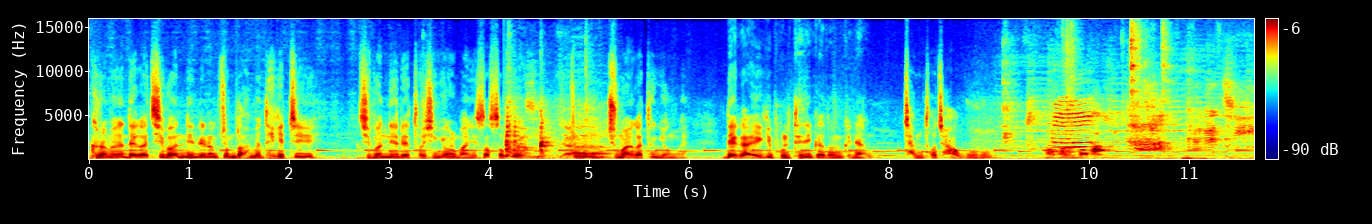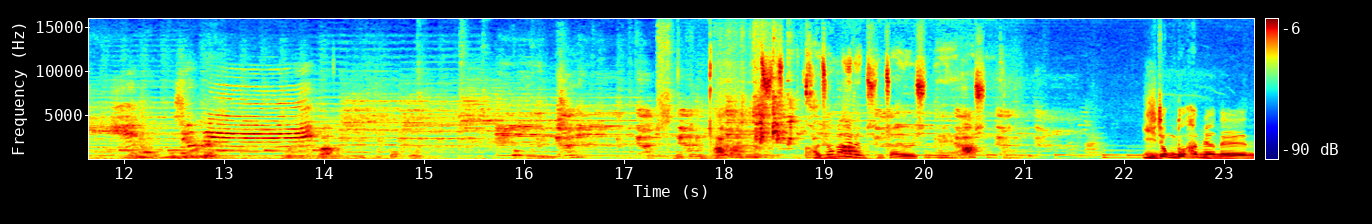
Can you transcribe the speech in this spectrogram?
그러면 내가 집안일이랑 좀 더 하면 되겠지. 집안일에 더 신경을 많이 썼었고 좀 주말 같은 경우에 내가 애기 볼 테니까 넌 그냥 잠 더 자고 뭐 먹을래? 가정 일은 진짜 열심히 하신다. 이 정도 하면은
